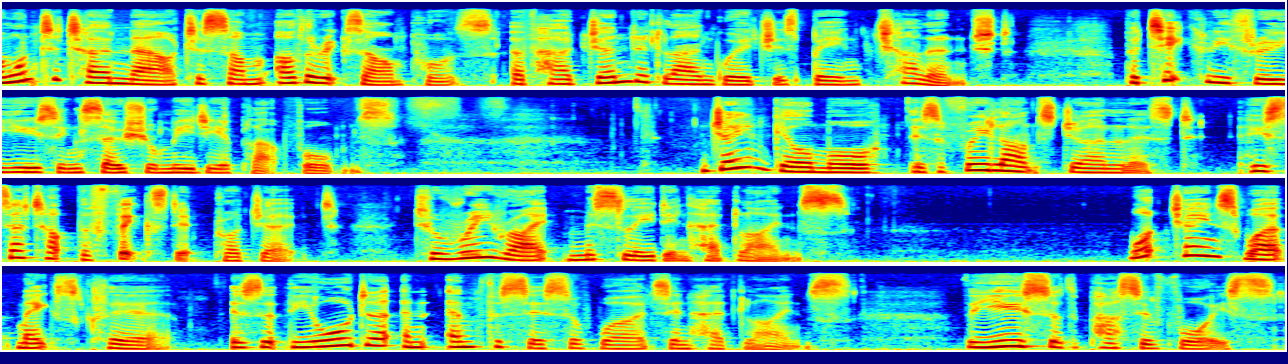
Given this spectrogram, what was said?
want to turn now to some other examples of how gendered language is being challenged, particularly through using social media platforms. Jane Gilmore is a freelance journalist who set up the Fixed It project to rewrite misleading headlines. What Jane's work makes clear is that the order and emphasis of words in headlines, the use of the passive voice,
